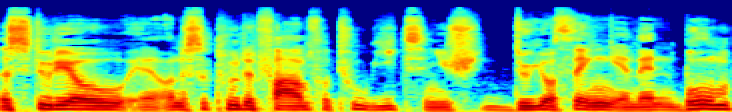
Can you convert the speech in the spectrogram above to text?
a studio uh, on a secluded farm for two weeks, and you sh- do your thing, and then boom,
